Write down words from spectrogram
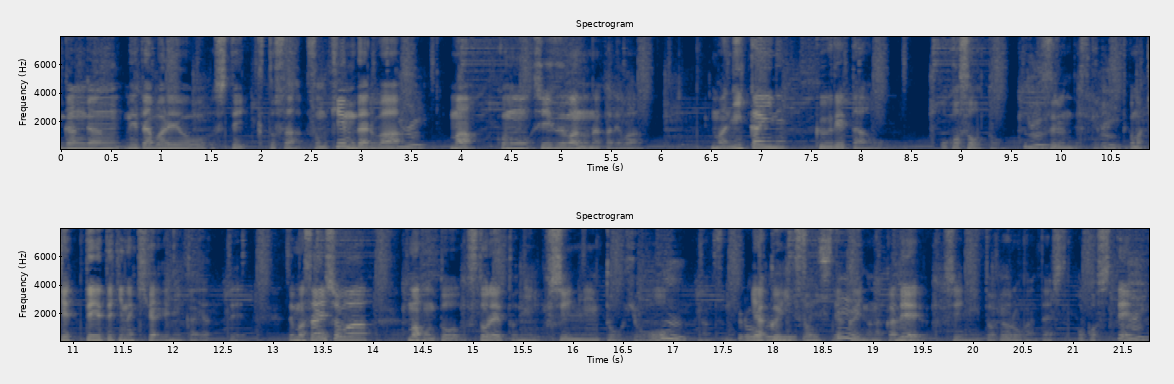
ガンガンネタバレをしていくとさそのケンダルは、はい。まあこのシーズン1の中では、まあ、2回ねクーデターを起こそうとはい。するんですけど、はい。まあ決定的な機会が2回あってで、まあ、最初はまあ本当ストレートに不信任投票を、うん。なんつうの役員そう役員の中で不信任投票をローガンに対して起こして、はい。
